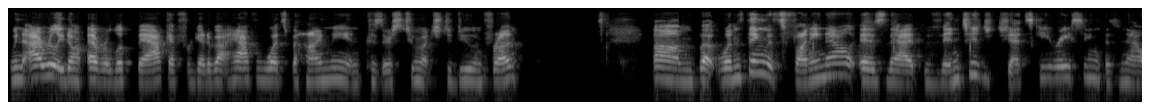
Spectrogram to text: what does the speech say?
when I really don't ever look back, I forget about half of what's behind me, and because there's too much to do in front. Um, but one thing that's funny now is that vintage jet ski racing is now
